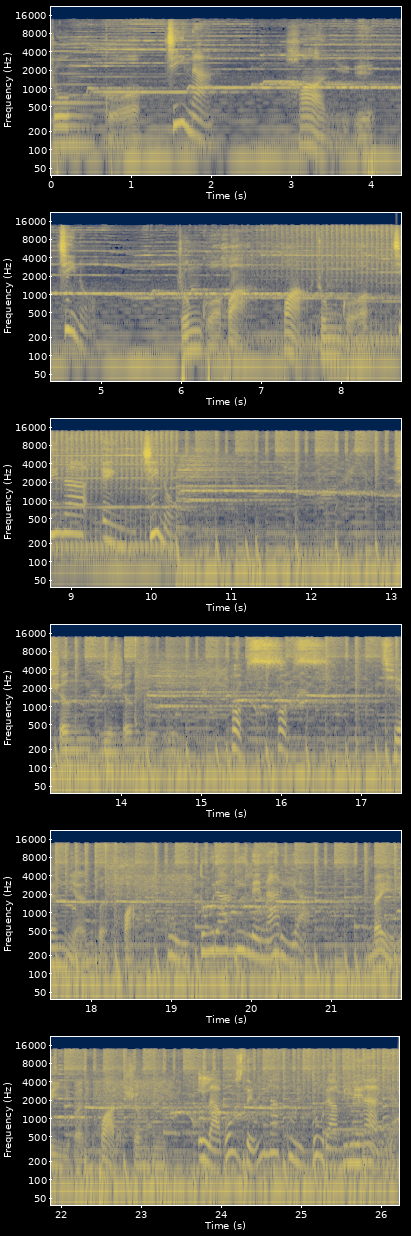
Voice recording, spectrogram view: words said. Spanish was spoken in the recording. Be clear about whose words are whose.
Speaker 1: 中国
Speaker 2: China,
Speaker 1: 汉语
Speaker 2: chino,
Speaker 1: 中国话话中国
Speaker 2: China en chino.
Speaker 1: 声音声音
Speaker 2: Voz, voz,
Speaker 1: 千年文化
Speaker 2: cultura milenaria.
Speaker 1: 魅力文化的声音。
Speaker 2: La voz de una cultura milenaria.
